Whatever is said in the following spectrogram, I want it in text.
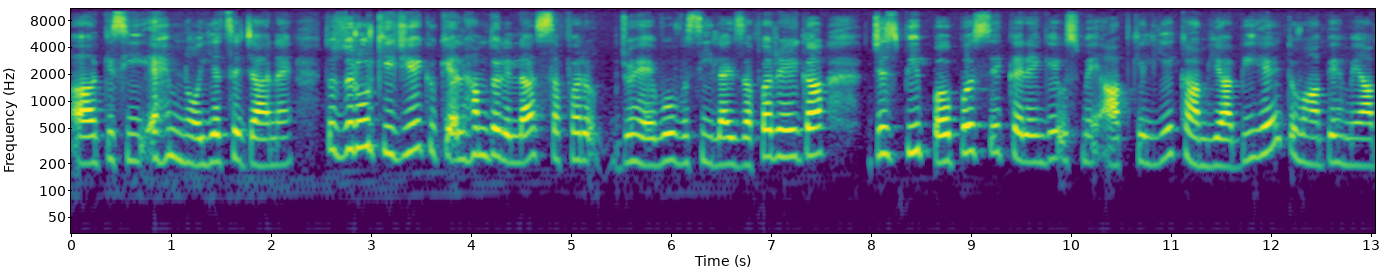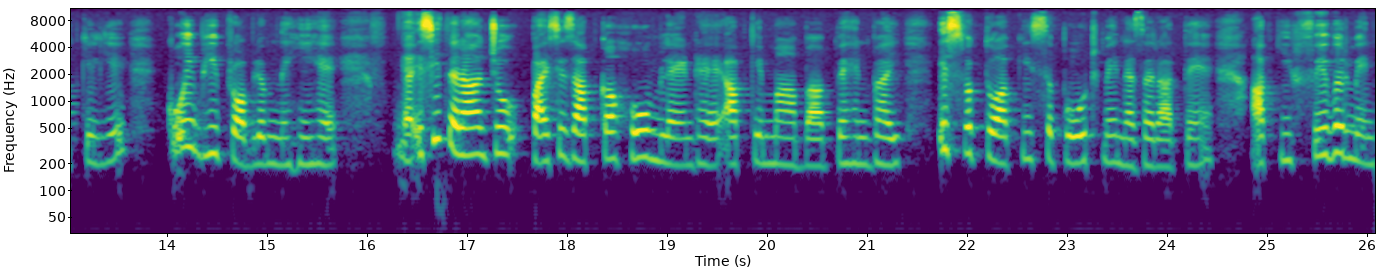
आ, किसी अहम नौीयत से जाना है तो ज़रूर कीजिए क्योंकि अल्हम्दुलिल्लाह सफ़र जो है वो वसीला ज़फ़र रहेगा। जिस भी पर्पस से करेंगे उसमें आपके लिए कामयाबी है तो वहाँ पे हमें आपके लिए कोई भी प्रॉब्लम नहीं है। इसी तरह जो पाइसेस आपका होम लैंड है, आपके माँ बाप बहन भाई इस वक्त तो आपकी सपोर्ट में नज़र आते हैं। आपकी फेवर में इन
